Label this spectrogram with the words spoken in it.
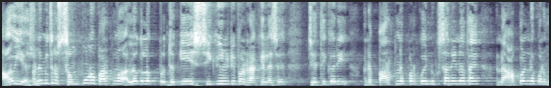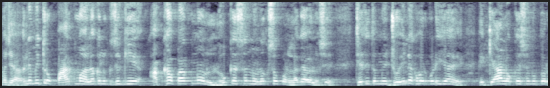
આવ્યા છો. અને મિત્રો, સંપૂર્ણ પાર્કમાં અલગ અલગ જગ્યાએ સિક્યુરિટી પણ રાખેલા છે, જેથી કરી અને પાર્કને પણ કોઈ નુકસાની ન થાય અને આપણને પણ મજા આવે. અને મિત્રો પાર્કમાં અલગ અલગ જગ્યાએ આખા પાર્કનો લોકેશનનો નકશો પણ લગાવેલો છે. જેથી તમને જોઈને ખબર પડી જાય કે કયા લોકેશન ઉપર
